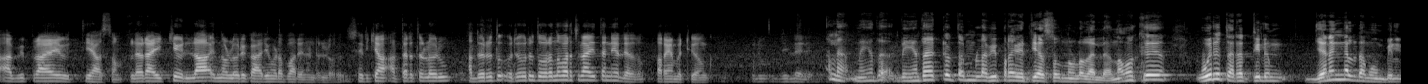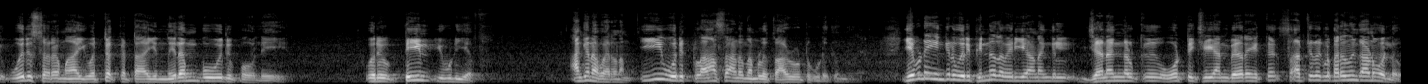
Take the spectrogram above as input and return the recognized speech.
അഭിപ്രായ വ്യത്യാസം അല്ല ഒരു ഐക്യമില്ല എന്നുള്ള ഒരു കാര്യം ഇവിടെ പറയുന്നുണ്ടല്ലോ. ശരിക്കും അത്തരത്തിലുള്ള ഒരു അതൊരു ഒരു- തുറന്ന പറച്ചിലായി തന്നെയല്ലേ പറയാൻ പറ്റുമോ നമുക്ക്? അല്ല നേതാ നേതാക്കൾ തമ്മിലുള്ള അഭിപ്രായ വ്യത്യാസം എന്നുള്ളതല്ല. നമുക്ക് ഒരു തരത്തിലും ജനങ്ങളുടെ മുമ്പിൽ ഒരു സ്വരമായി ഒറ്റക്കെട്ടായി നിലമ്പൂര് പോലെ ഒരു ടീം യു ഡി എഫ് അങ്ങനെ വരണം. ഈ ഒരു ക്ലാസ്സാണ് നമ്മൾ താഴോട്ട് കൊടുക്കുന്നത്. എവിടെയെങ്കിലും ഒരു ഭിന്നത വരികയാണെങ്കിൽ ജനങ്ങൾക്ക് വോട്ട് ചെയ്യാൻ വേറെയൊക്കെ സാധ്യതകൾ പലതും കാണുമല്ലോ.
